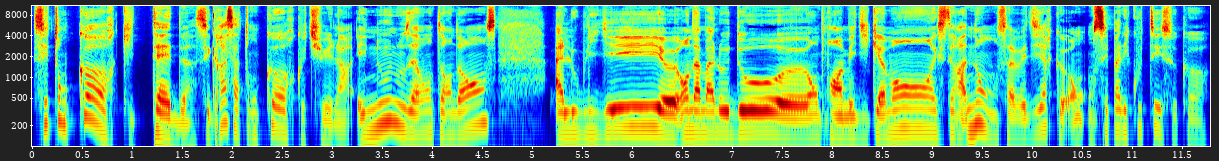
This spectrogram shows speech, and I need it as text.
C'est ton corps qui t'aide, c'est grâce à ton corps que tu es là. Et nous, nous avons tendance à l'oublier, euh, on a mal au dos, euh, on prend un médicament, etc. Non, ça veut dire qu'on ne sait pas l'écouter, ce corps.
